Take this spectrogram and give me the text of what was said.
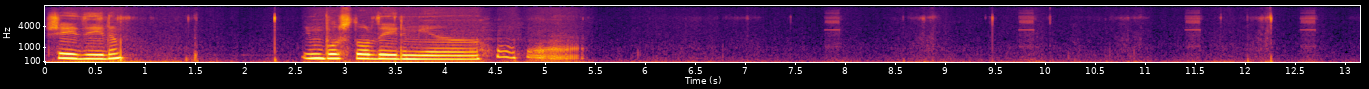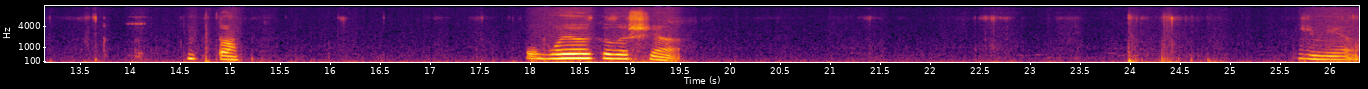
şey değilim? Impostor değilim ya. tamam. Vay arkadaş ya. Bizim ya.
